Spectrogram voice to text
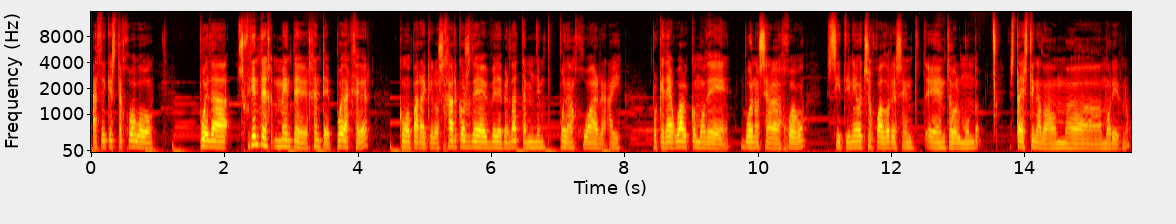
hace que este juego pueda. suficientemente gente pueda acceder como para que los hardcores de, de verdad también puedan jugar ahí. Porque da igual cómo de bueno sea el juego, si tiene 8 jugadores en, en todo el mundo, está destinado a, a morir, ¿no?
